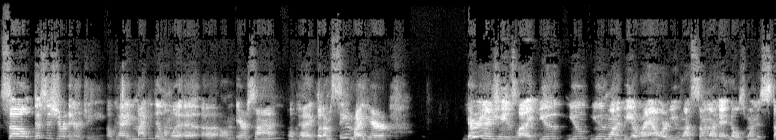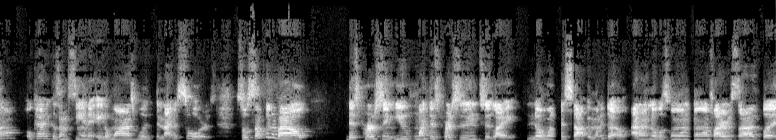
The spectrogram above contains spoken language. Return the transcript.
So this is your energy, okay? You might be dealing with a, a um, air sign, okay? But I'm seeing right here your energy is like you you you want to be around or you want someone that knows when to stop okay? Because i'm seeing the eight of wands with the knight of swords. So something about this person you want this person to like know when to stop and when to go. I don't know what's going on fire signs but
